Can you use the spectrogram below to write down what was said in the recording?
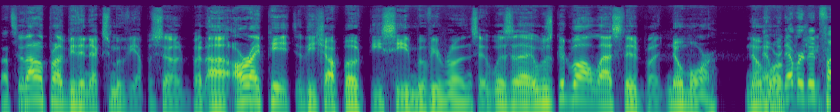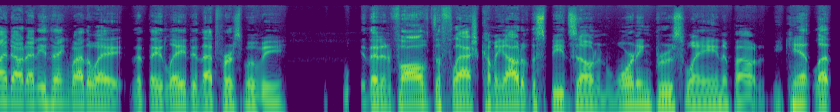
That's so it. that'll probably be the next movie episode. But uh, R.I.P. to the Shop Boat DC movie runs. It was uh, it was good while it lasted, but no more. No and more. we never did find out anything, by the way, that they laid in that first movie that involved the Flash coming out of the speed zone and warning Bruce Wayne about you can't let.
